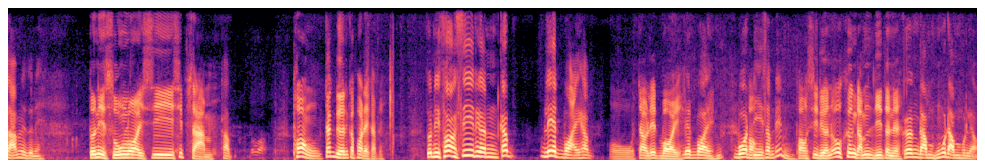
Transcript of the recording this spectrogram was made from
สามเลยตัวนี้ๆตัวนี้สูงร้อยสี่สิบสามครับ ท่องจักเดือนก็พอได้ครับนี่ตัวนี้ท้องสี่เดือนครับเลดบ่อยครับโอ้เจ้าเลดบอยเลดบ่อยโบดดีสำดินทองสี่เดือนโอ้เครื่องดำดีตัวเนี่ยเครื่องดำหูดำหมดแล้ว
